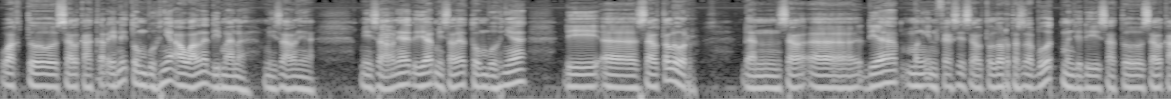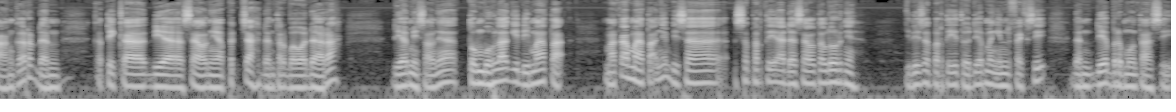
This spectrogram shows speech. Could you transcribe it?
waktu sel kanker ini tumbuhnya awalnya di mana? Misalnya Misalnya dia misalnya tumbuhnya di uh, sel telur dan sel, uh, dia menginfeksi sel telur tersebut menjadi satu sel kanker dan ketika dia selnya pecah dan terbawa darah, dia misalnya tumbuh lagi di mata, maka matanya bisa seperti ada sel telurnya. Jadi seperti itu dia menginfeksi dan dia bermutasi.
